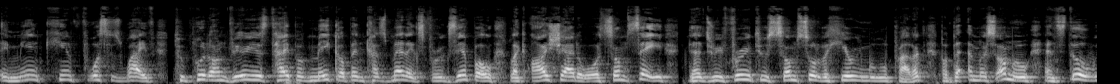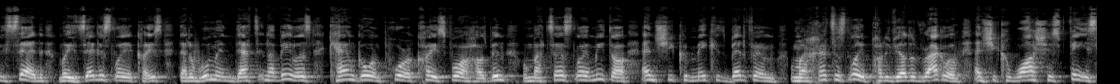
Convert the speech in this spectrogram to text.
a man can't force his wife to put on various type of makeup and cosmetics. For example, like eyeshadow, or some say that's referring to some sort of a hair removal product. But be'emes amru, and still we said that a woman that's in avelis can go and pour a kais for her husband and she could make his bed for him and she could wash his face,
